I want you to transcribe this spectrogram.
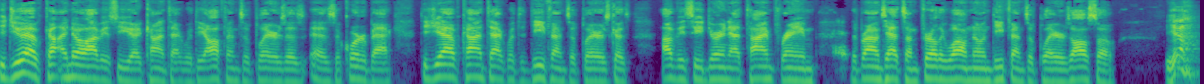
Did you have? I know obviously you had contact with the offensive players as as a quarterback. Did you have contact with the defensive players? Because obviously during that time frame, the Browns had some fairly well known defensive players also. Yeah,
